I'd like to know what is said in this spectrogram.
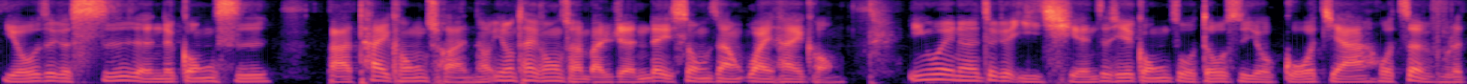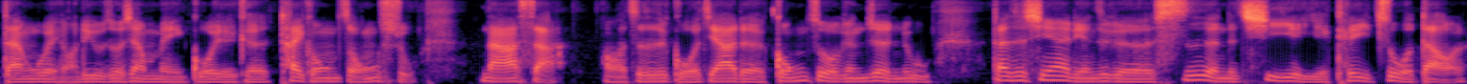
由这个私人的公司把太空船哦，用太空船把人类送上外太空。因为呢，这个以前这些工作都是由国家或政府的单位哦，例如说像美国有一个太空总署 NASA 哦，这是国家的工作跟任务。但是现在连这个私人的企业也可以做到了。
